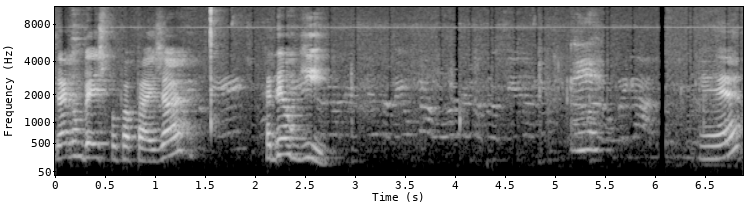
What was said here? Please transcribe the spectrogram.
Joga um beijo pro papai, joga. Cadê o Gui? É?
